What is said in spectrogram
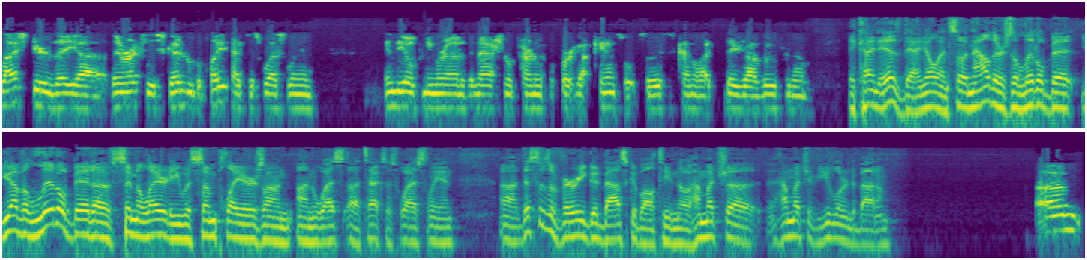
Last year they uh, they were actually scheduled to play Texas Wesleyan in the opening round of the national tournament before it got canceled. So this is kind of like deja vu for them. It kind of is, Daniel. And so now there's a little bit. You have a little bit of similarity with some players on on West uh, Texas Wesleyan. Uh, this is a very good basketball team, though. How much uh, how much have you learned about them? Um,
